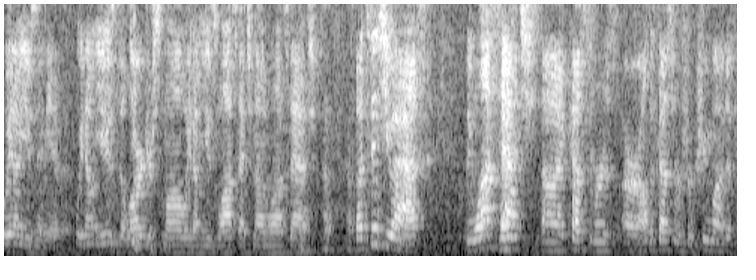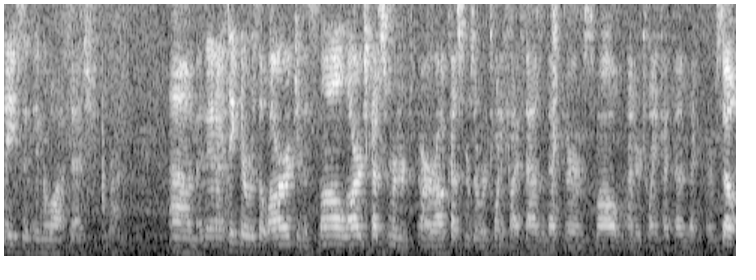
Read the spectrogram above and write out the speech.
we don't use any of it. We don't use the large or small, we don't use Wasatch, non-Wasatch. But since you asked, the Wasatch uh, customers are all the customers from Tremonton to Payson in the Wasatch. Um, and then I think there was a large and a small. Large customers are, are all customers over 25,000 decatherms, small under 25,000 decatherms. So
